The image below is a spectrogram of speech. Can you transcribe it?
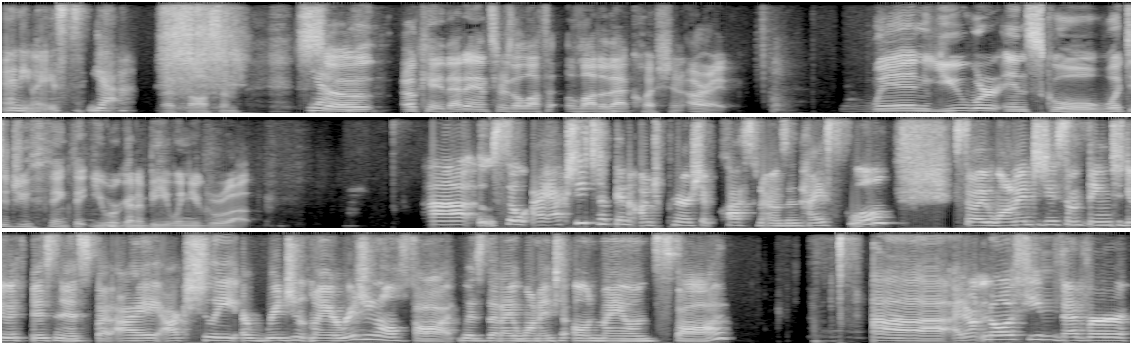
anyways, yeah. That's awesome. Yeah. So, okay, that answers a lot a lot of that question. All right. When you were in school, what did you think that you were going to be when you grew up? Uh, so I actually took an entrepreneurship class when I was in high school. So I wanted to do something to do with business, but I actually origin my original thought was that I wanted to own my own spa. Uh, I don't know if you've ever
